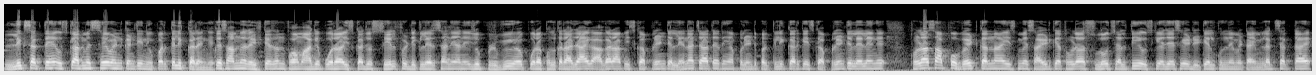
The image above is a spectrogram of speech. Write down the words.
लिख सकते हैं, उसके बाद में सेव एंड कंटिन्यू पर क्लिक करेंगे। उसके सामने रजिस्ट्रेशन फॉर्म आगे पूरा इसका जो सेल्फ डिक्लेरेशन यानी जो प्रिव्यू है पूरा खुलकर आ जाएगा। अगर आप इसका प्रिंट लेना चाहते हैं तो यहाँ प्रिंट पर क्लिक करके इसका प्रिंट ले लेंगे। थोड़ा सा आपको वेट करना है, इसमें साइड का थोड़ा स्लो चलती है, उसकी वजह से डिटेल खुलने में टाइम लग सकता है।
